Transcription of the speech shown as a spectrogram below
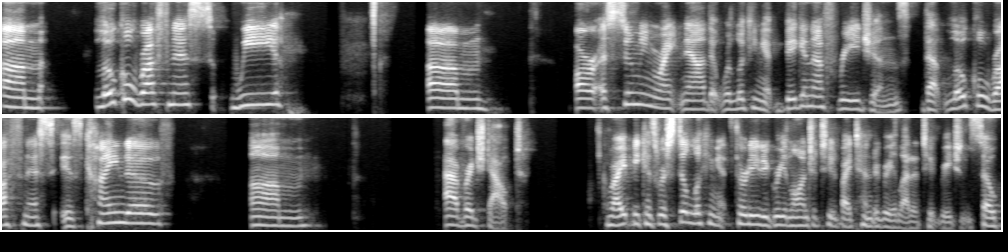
Um, local roughness, we um, are assuming right now that we're looking at big enough regions that local roughness is kind of um, averaged out, right? Because we're still looking at 30 degree longitude by 10 degree latitude regions. So,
